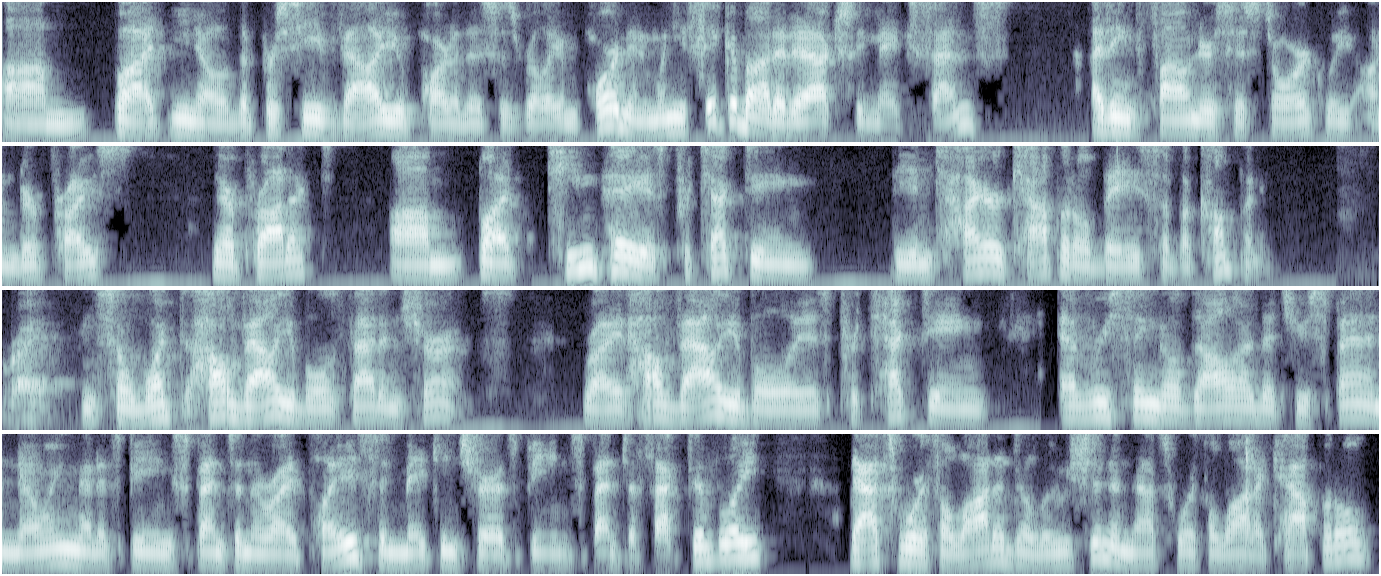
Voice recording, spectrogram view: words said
Um, but you know the perceived value part of this is really important. And when you think about it it actually makes sense. I think founders historically underprice their product. Um, but TeamPay is protecting the entire capital base of a company. Right. And so what how valuable is that insurance right? How valuable is protecting every single dollar that you spend, knowing that it's being spent in the right place and making sure it's being spent effectively, that's worth a lot of dilution and that's worth a lot of capital.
